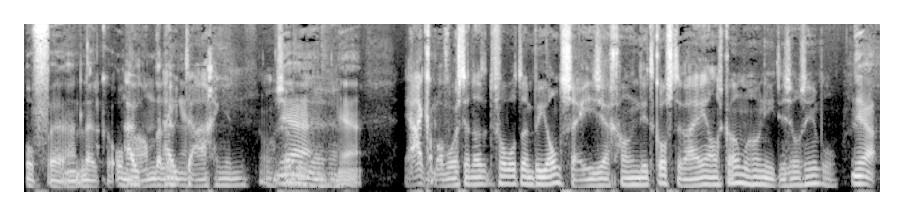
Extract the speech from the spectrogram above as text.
of eh, leuke onderhandelingen. uitdagingen. Zo ja, ja, Ja, ik kan me voorstellen dat bijvoorbeeld een Beyoncé die zegt gewoon dit kosten wij, anders komen we gewoon niet. Het is heel simpel. ja.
